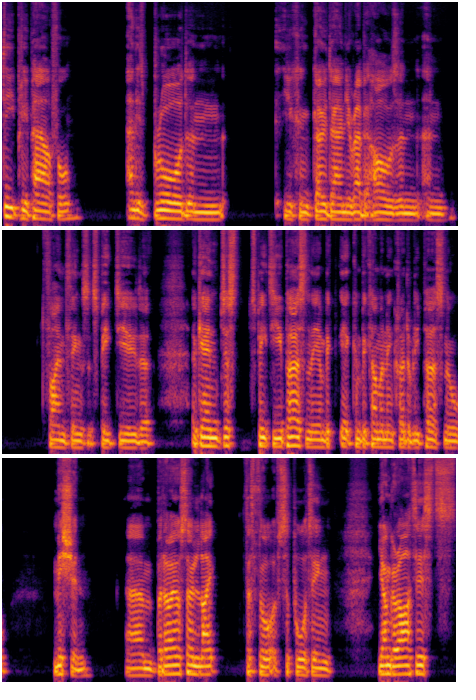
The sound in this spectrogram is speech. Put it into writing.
deeply powerful and is broad, and you can go down your rabbit holes and, and find things that speak to you that, again, just speak to you personally, and be, it can become an incredibly personal mission. Um, but I also like the thought of supporting younger artists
